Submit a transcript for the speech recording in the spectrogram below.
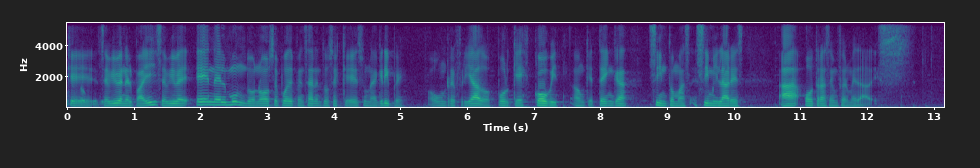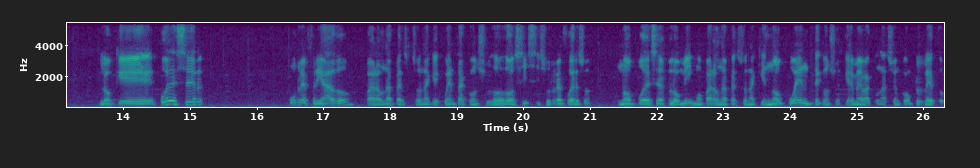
que, se vive en el país, se vive en el mundo. No se puede pensar entonces que es una gripe o un resfriado porque es COVID, aunque tenga síntomas similares a otras enfermedades. Lo que puede ser un resfriado para una persona que cuenta con sus dos dosis y su refuerzo no puede ser lo mismo para una persona que no cuente con su esquema de vacunación completo.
